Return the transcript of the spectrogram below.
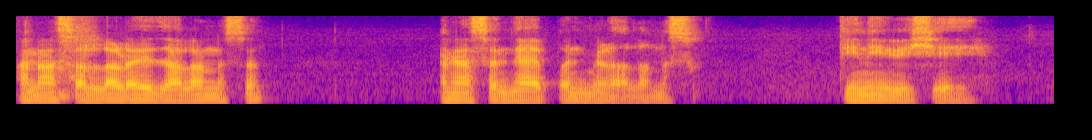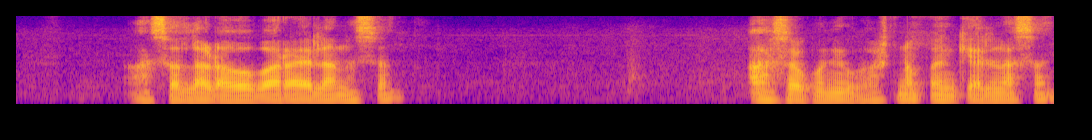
आणि असा लढाई झाला नसत आणि असा न्याय पण मिळाला नसत तिन्ही विषय असा लढा उभा राहिला नसेल. असं कोणी घोषणा पण केलं नसेल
